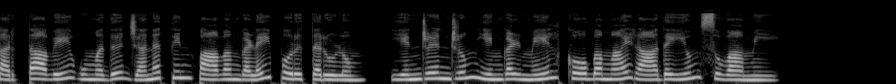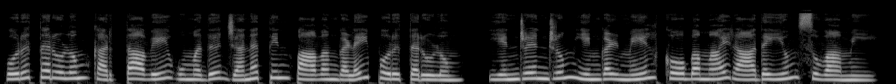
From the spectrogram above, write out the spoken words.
கர்த்தாவே உமது ஜனத்தின் பாவங்களை பொறுத்தருளும். என்றென்றும் எங்கள் மேல் கோபமாய் ராதையும் சுவாமி. பொறுத்தருளும் கர்த்தாவே உமது ஜனத்தின் பாவங்களை பொறுத்தருளும். என்றென்றும் எங்கள் மேல் கோபமாய் ராதையும் சுவாமி.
